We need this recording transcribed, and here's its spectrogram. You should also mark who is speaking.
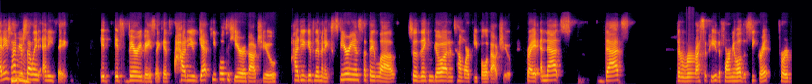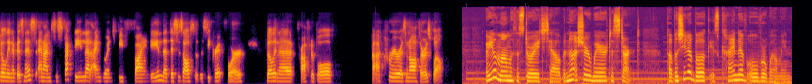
Speaker 1: anytime mm-hmm. you're selling anything, it, it's very basic. It's how do you get people to hear about you? How do you give them an experience that they love so that they can go out and tell more people about you? Right. And that's that's the recipe, the formula, the secret for building a business. And I'm suspecting that I'm going to be finding that this is also the secret for building a profitable uh, career as an author as well.
Speaker 2: Are you a mom with a story to tell but not sure where to start? Publishing a book is kind of overwhelming.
